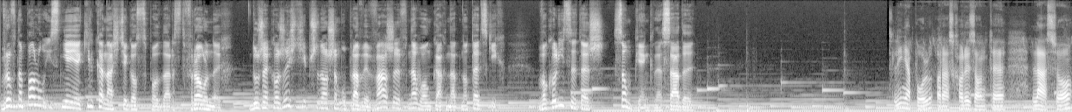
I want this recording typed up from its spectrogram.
W Równopolu istnieje kilkanaście gospodarstw rolnych. Duże korzyści przynoszą uprawy warzyw na łąkach nadnoteckich. W okolicy też są piękne sady. Linia pól oraz horyzonty lasu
